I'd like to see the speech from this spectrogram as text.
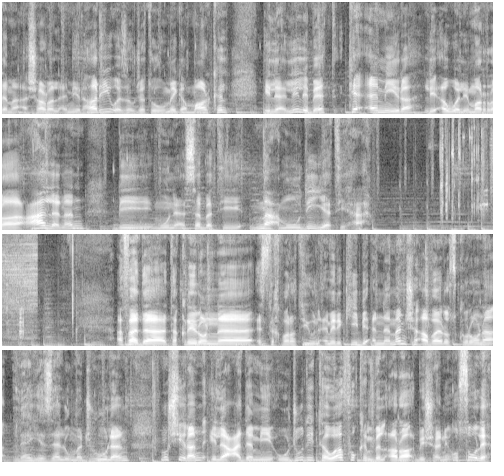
بعدما أشار الأمير هاري وزوجته ميغان ماركل إلى ليليبيت كأميرة لأول مرة علنا بمناسبة معموديتها. أفاد تقرير استخباراتي أمريكي بأن منشأ فيروس كورونا لا يزال مجهولا مشيرا إلى عدم وجود توافق بالآراء بشأن أصوله.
